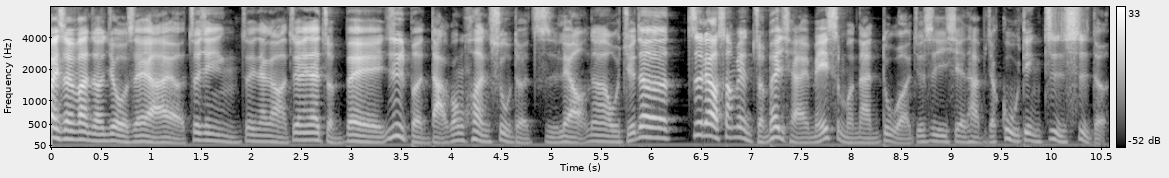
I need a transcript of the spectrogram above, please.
欢迎收看饭就我是 AI。最近最近在干嘛？最近在准备日本打工换宿的资料。那我觉得资料上面准备起来没什么难度啊，就是一些它比较固定制式的，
